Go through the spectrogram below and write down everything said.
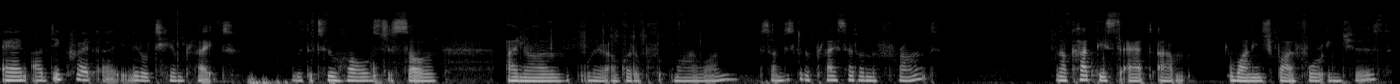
And I did create a little template with the two holes just so I know where I've got to put my one. So I'm just going to place that on the front. And I'll cut this at um, one inch by four inches.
